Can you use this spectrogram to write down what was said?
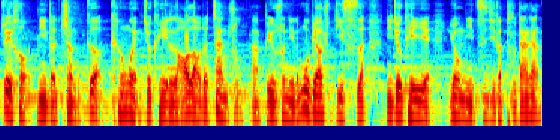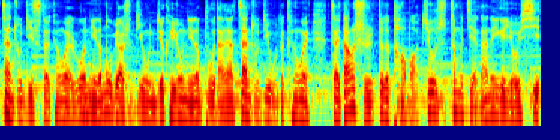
最后你的整个坑位就可以牢牢的站住啊。比如说你的目标是第四，你就可以用你自己的补单量站住第四的坑位；如果你的目标是第五，你就可以用你的补单量站住第五的坑位，在当时这个淘宝就是这么简单的一个游戏。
